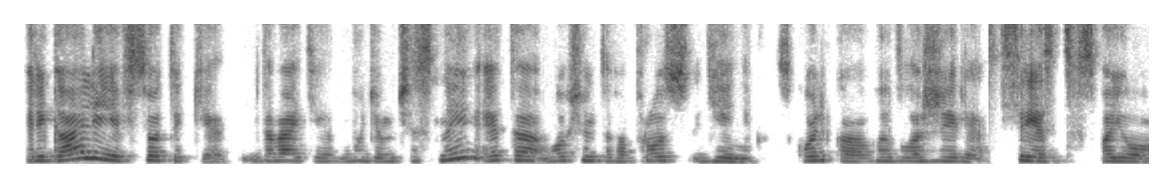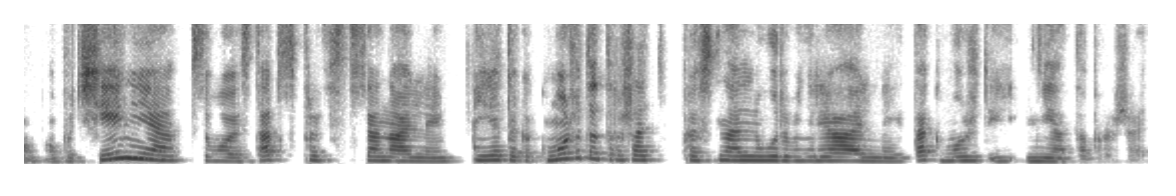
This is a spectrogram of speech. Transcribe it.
Регалии все-таки, давайте будем честны, это, в общем-то, вопрос денег. Сколько вы вложили средств в свое обучение, в свой статус профессиональный. И это как может отражать профессиональный уровень реальный, так может и не отображать.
